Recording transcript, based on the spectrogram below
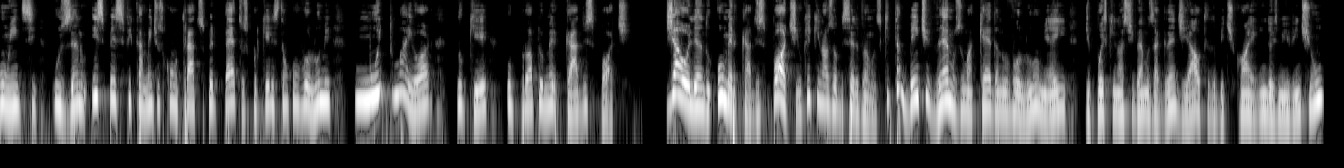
um índice usando especificamente os contratos perpétuos, porque eles estão com volume muito maior do que o próprio mercado spot. Já olhando o mercado spot, o que, que nós observamos? Que também tivemos uma queda no volume aí, depois que nós tivemos a grande alta do Bitcoin em 2021.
